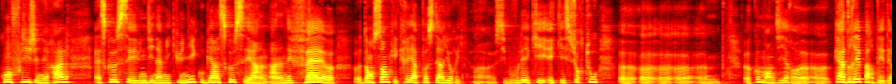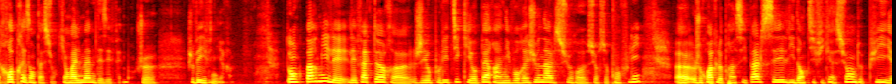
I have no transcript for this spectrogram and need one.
conflit général, est-ce que c'est une dynamique unique ou bien est-ce que c'est un, effet euh, d'ensemble qui est créé a posteriori, hein, si vous voulez, et qui, est surtout, comment dire, cadré par des, représentations qui ont elles-mêmes des effets. Bon, je vais y venir. Donc parmi les, facteurs euh, géopolitiques qui opèrent à un niveau régional sur, euh, ce conflit, euh, je crois que le principal, c'est l'identification depuis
